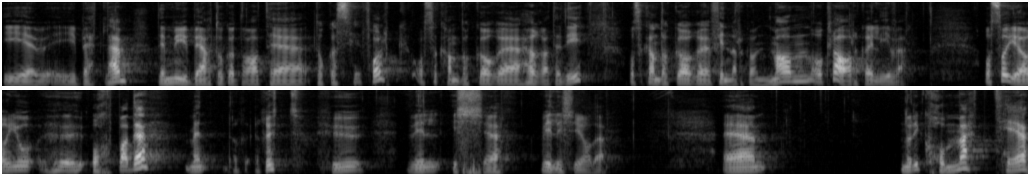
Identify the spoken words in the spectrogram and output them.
i, i, Betlehem. Det er mye bedre at dere drar til deres folk, og så kan dere eh, høre til dem. Og så kan dere eh, finne dere en mann og klare dere i livet. Og så gjør jo Orpa det, men Ruth hun vil ikke, vil ikke gjøre det. Eh, når de kommer til,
